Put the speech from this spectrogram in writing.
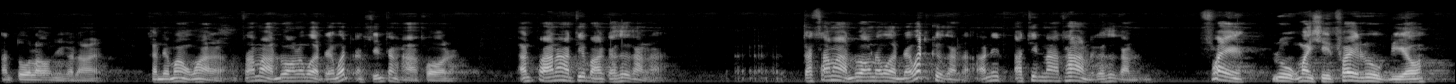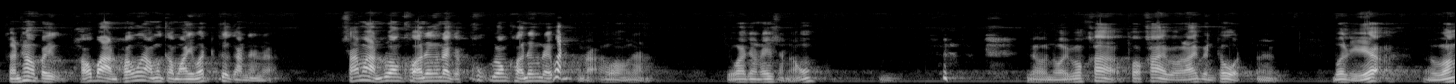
อันตัวเรานี่ก็ได้คันเดมาว่าสามารถล่วงระเบิดได้วัดสินทั้งหาคอนะอันปาหน้าที่บาทก็คือกันล่ะก็สามารถล่วงระเบิดได้วัดคือกันอันนี้อาทิตย์หน้าท่านก็คือกัน ไฟลูกไม่ฉีดไฟลูกเดียวขันเท่าไปเผาบ้านเผาเมืองมันก็ไม่วัดคือกันนั่นแหละสามารถล่วงขอหนึ่งได้กับล่วงขอหนึ่งได้วัดนะว่านะจะว่าจังไรสนอง เราหน่อยเพราะข้าเพราะค่ายบ่ร้ายเป็นโทษบ่เหลียหวัง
